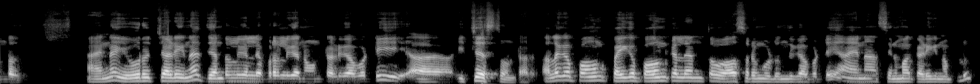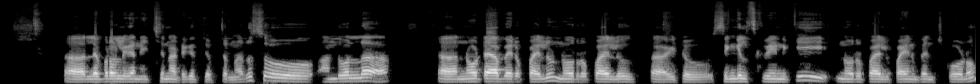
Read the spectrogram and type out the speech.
ఉండదు. ఆయన ఎవరు వచ్చి అడిగినా జనరల్గా లిబరల్ ఉంటాడు కాబట్టి ఆ, ఇచ్చేస్తూ ఉంటారు. అలాగే పవన్ పైగా పవన్ కళ్యాణ్తో అవసరం కూడా ఉంది కాబట్టి ఆయన సినిమాకి అడిగినప్పుడు లిబరల్గానే ఇచ్చినట్టుగా చెప్తున్నారు. సో అందువల్ల నూట యాభై రూపాయలు నూరు రూపాయలు ఇటు సింగిల్ స్క్రీన్కి నూరు రూపాయలు పైన పెంచుకోవడం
